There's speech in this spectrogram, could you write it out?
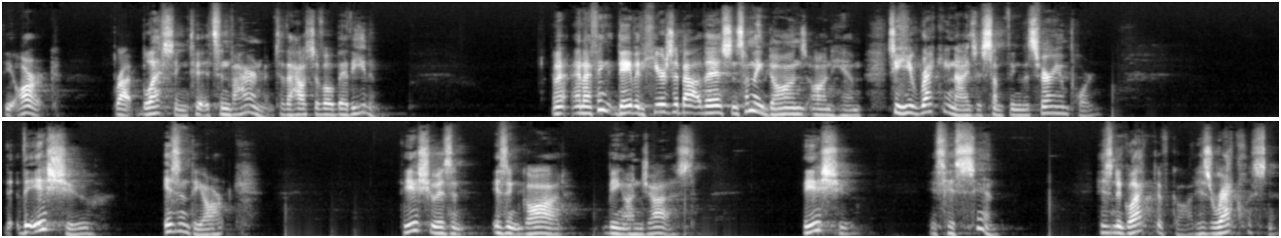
the ark brought blessing to its environment, to the house of Obed Edom. And I, and I think David hears about this and something dawns on him. See, he recognizes something that's very important. The issue isn't the ark. The issue isn't, isn't God being unjust. The issue is his sin, his neglect of God, his recklessness.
